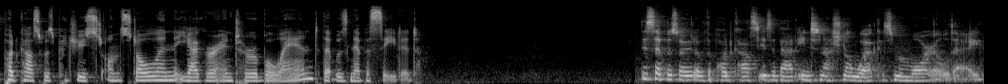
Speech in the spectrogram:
podcast was produced on stolen Yagara and Turrbal land that was never ceded. This episode of the podcast is about International Workers' Memorial Day.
